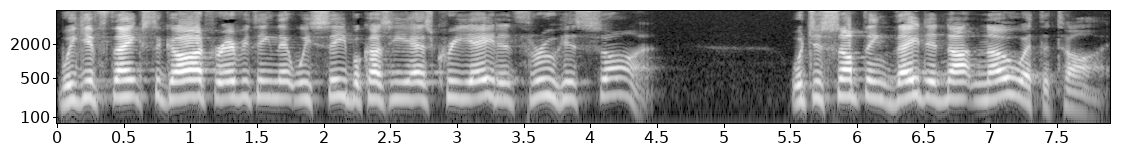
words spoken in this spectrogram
We give thanks to God for everything that we see because He has created through His Son, which is something they did not know at the time.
